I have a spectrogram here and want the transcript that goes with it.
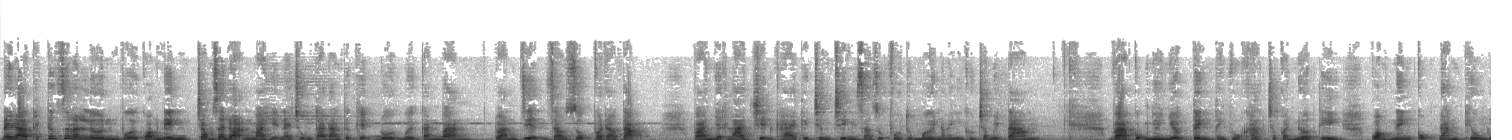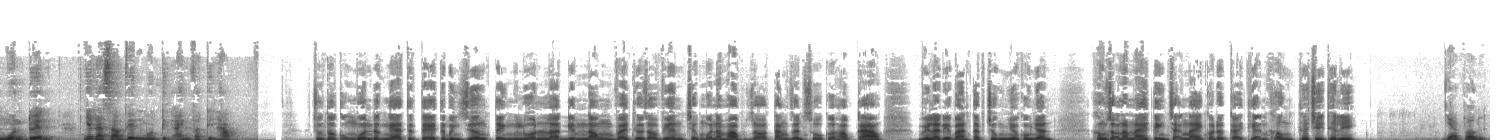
Đây là thách thức rất là lớn với Quảng Ninh trong giai đoạn mà hiện nay chúng ta đang thực hiện đổi mới căn bản toàn diện giáo dục và đào tạo và nhất là triển khai cái chương trình giáo dục phổ thông mới năm 2018. Và cũng như nhiều tỉnh, thành phố khác trong cả nước thì Quảng Ninh cũng đang thiếu nguồn tuyển, nhất là giáo viên môn tiếng Anh và tin học. Chúng tôi cũng muốn được nghe thực tế từ Bình Dương, tỉnh luôn là điểm nóng về thiếu giáo viên trước mỗi năm học do tăng dân số cơ học cao vì là địa bàn tập trung nhiều công nhân. Không rõ năm nay tình trạng này có được cải thiện không, thưa chị Thiên Lý? Dạ vâng.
